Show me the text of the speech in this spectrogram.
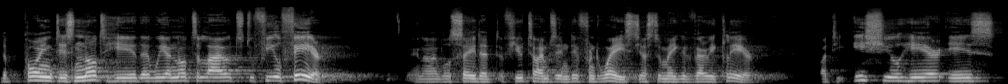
the point is not here that we are not allowed to feel fear. And I will say that a few times in different ways just to make it very clear. But the issue here is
